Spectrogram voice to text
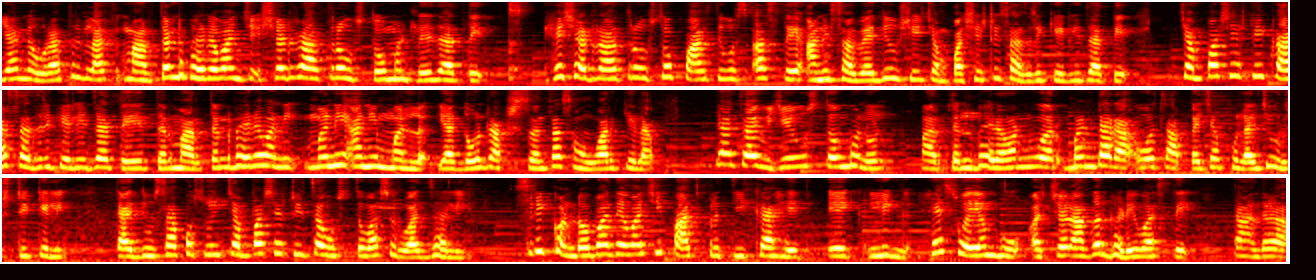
या नवरात्रीलाच मार्तंड भैरवांचे षडरात्र उत्सव म्हटले जाते. हे षडरात्र उत्सव पाच दिवस असते आणि सहाव्या दिवशी चंपाषष्ठी साजरी केली जाते. चंपाषष्ठी का साजरी केली जाते? तर मार्तंड भैरवांनी मणी आणि मल्ल या दोन राक्षसांचा संहार केला. त्याचा विजय उत्सव म्हणून मार्तंड भैरवांवर भंडारा व चाप्याच्या फुलांची वृष्टी केली. त्या दिवसापासून चंपाषष्ठीचा उत्सवास सुरुवात झाली. श्री खंडोबा देवाची पाच प्रतीक आहेत. एक लिंग. हे स्वयंभू अचल आगर घडी वाजते तांदळा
